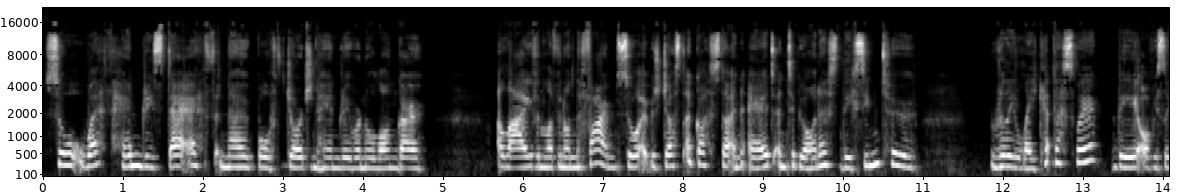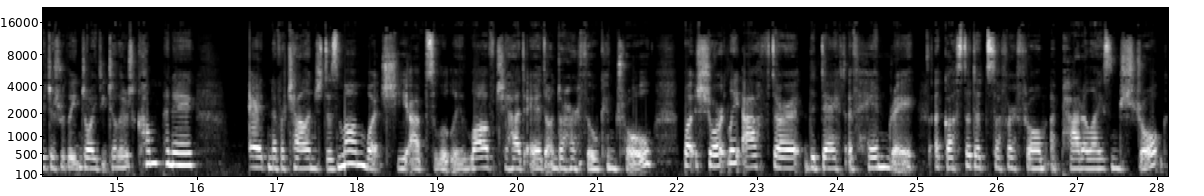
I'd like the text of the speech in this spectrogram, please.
So with Henry's death, now both George and Henry were no longer alive and living on the farm. So it was just Augusta and Ed and to be honest, they seemed to really like it this way. They obviously just really enjoyed each other's company. Ed never challenged his mum, which she absolutely loved. She had Ed under her full control. But shortly after the death of Henry, Augusta did suffer from a paralysing stroke.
